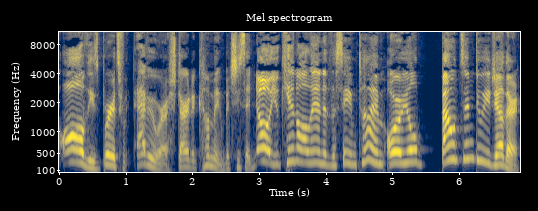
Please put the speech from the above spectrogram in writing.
all these birds from everywhere started coming. But she said, No, you can't all land at the same time or you'll bounce into each other.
